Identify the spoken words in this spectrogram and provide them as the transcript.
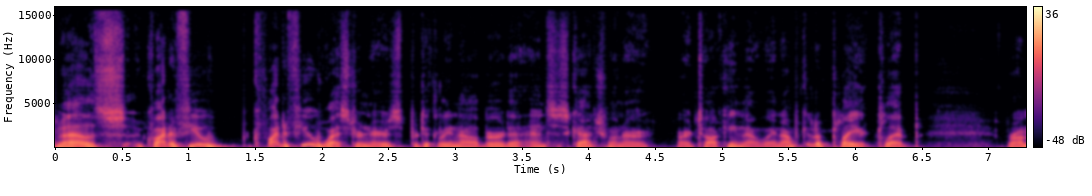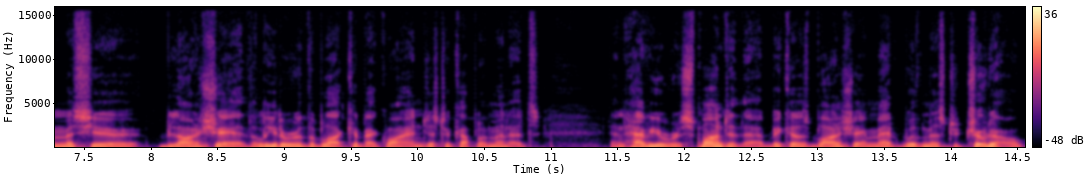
well, quite a few, quite a few Westerners, particularly in Alberta and Saskatchewan, are are talking that way. And I'm going to play a clip from Monsieur Blanchet, the leader of the Bloc Québécois, in just a couple of minutes, and have you respond to that because Blanchet met with Mr. Trudeau,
